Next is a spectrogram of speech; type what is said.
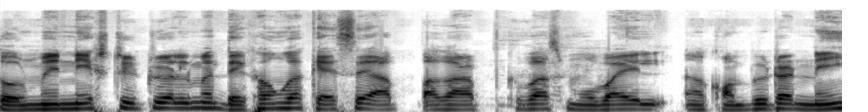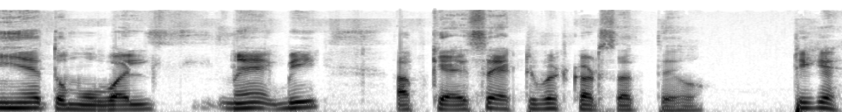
तो मैं नेक्स्ट ट्यूटोरियल में दिखाऊँगा कैसे आप, अगर आपके पास मोबाइल कंप्यूटर नहीं है तो मोबाइल में भी आप कैसे एक्टिवेट कर सकते हो, ठीक है?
